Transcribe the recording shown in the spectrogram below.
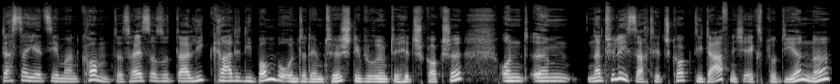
dass da jetzt jemand kommt. Das heißt also, da liegt gerade die Bombe unter dem Tisch, die berühmte Hitchcocksche. Und ähm, natürlich sagt Hitchcock, die darf nicht explodieren. Ne?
